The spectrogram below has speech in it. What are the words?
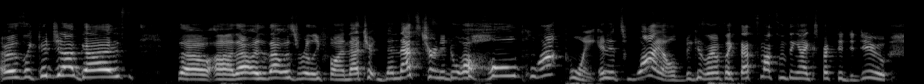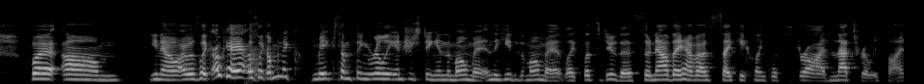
I was like, "Good job, guys." So uh, that was that was really fun. That then that's turned into a whole plot point, and it's wild because I was like, "That's not something I expected to do," but um you know, I was like, okay, I was like, I'm gonna make something really interesting in the moment, in the heat of the moment. Like, let's do this. So now they have a psychic link with Strahd, and that's really fun.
